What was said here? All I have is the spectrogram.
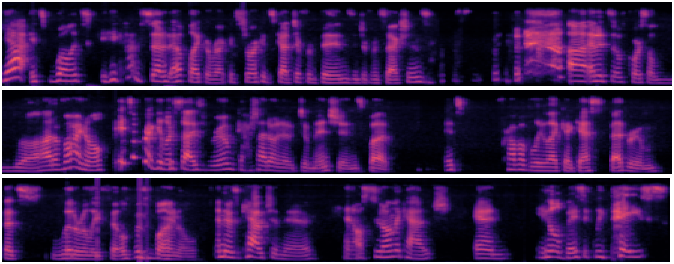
Yeah, it's well, it's he kind of set it up like a record store. It's got different bins and different sections, uh, and it's of course a lot of vinyl. It's a regular sized room. Gosh, I don't know dimensions, but it's probably like a guest bedroom that's literally filled with vinyl. And there's a couch in there, and I'll sit on the couch and he'll basically pace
